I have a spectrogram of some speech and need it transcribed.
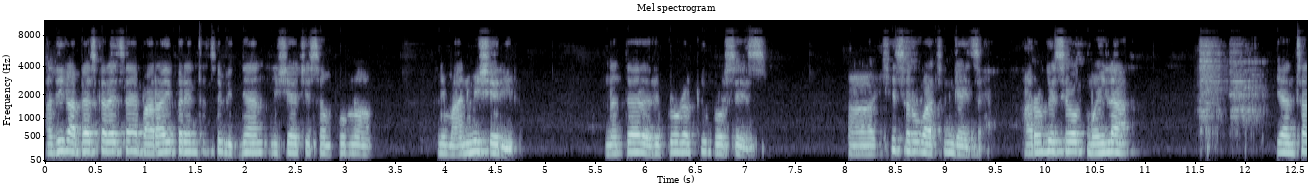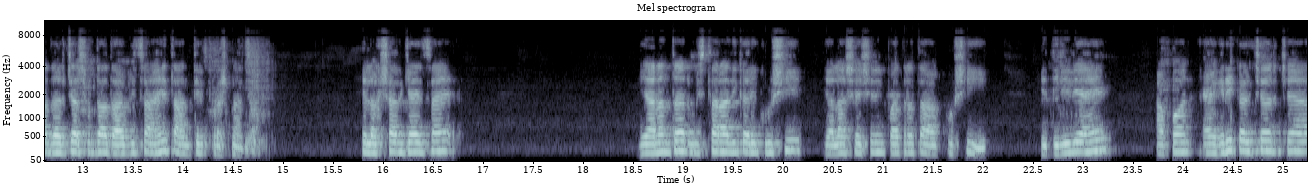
अधिक अभ्यास करायचा आहे बारावीपर्यंतचे विज्ञान विषयाचे संपूर्ण आणि मानवी शरीर नंतर रिप्रोडक्टिव्ह प्रोसेस हे सर्व वाचून घ्यायचं आहे. आरोग्यसेवक महिला यांचा दर्जा सुद्धा दहावीचा आहे तांत्रिक प्रश्नाचा. हे लक्षात घ्यायचं आहे. यानंतर विस्ताराधिकारी कृषी याला शैक्षणिक पात्रता कृषी हे दिलेली आहे. आपण ॲग्रिकल्चरच्या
